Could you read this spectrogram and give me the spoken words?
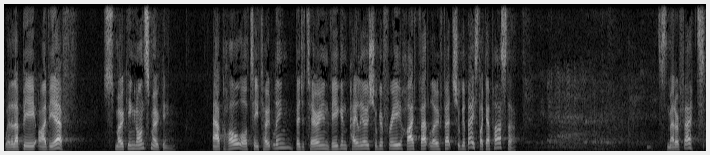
whether that be IVF, smoking, non smoking, alcohol or teetotaling, vegetarian, vegan, paleo, sugar free, high fat, low fat, sugar based, like our pastor. Just a matter of fact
